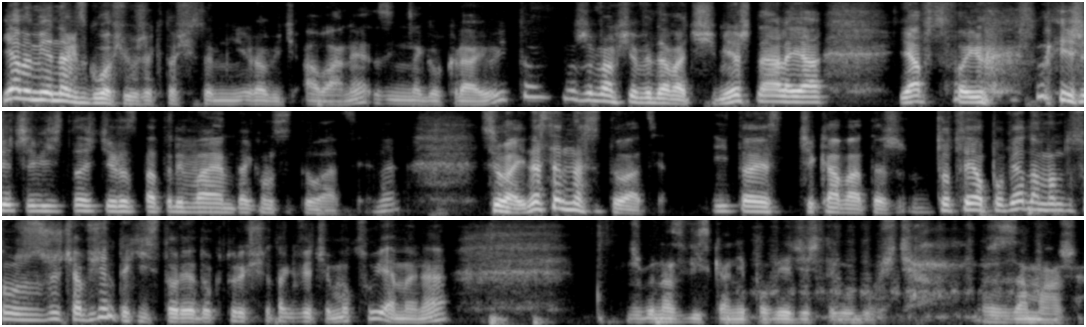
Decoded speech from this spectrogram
ja bym jednak zgłosił, że ktoś chce mi robić ałany z innego kraju i to może wam się wydawać śmieszne, ale ja, ja w, swoim, w swojej rzeczywistości rozpatrywałem taką sytuację. Nie? Słuchaj, następna sytuacja. I to jest ciekawa też. To, co ja opowiadam wam, to są z życia wzięte historie, do których się tak, wiecie, mocujemy, nie? Żeby nazwiska nie powiedzieć tego gościa, że zamarzę.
